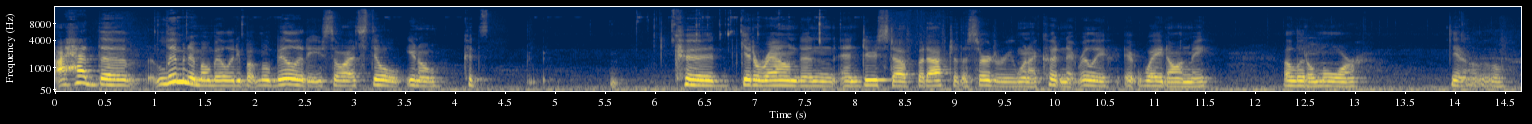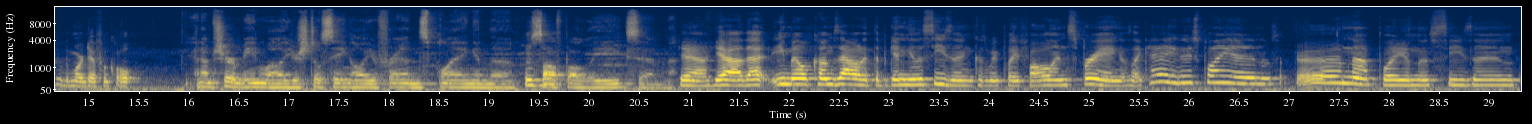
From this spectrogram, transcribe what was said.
I had the limited mobility, but mobility, so I still, you know, could could get around and, and do stuff. But after the surgery, when I couldn't, it really it weighed on me a little more, you know, little more difficult. And I'm sure, meanwhile, you're still seeing all your friends playing in the Mm-hmm. softball leagues, and Yeah, yeah. That email comes out at the beginning of the season because we play fall and spring. It's like, hey, who's playing? It's like, uh, I'm not playing this season.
